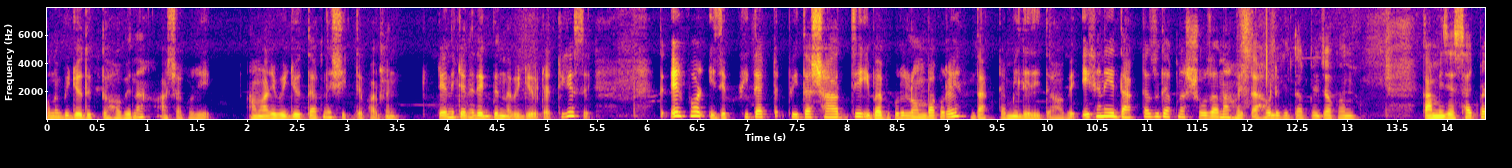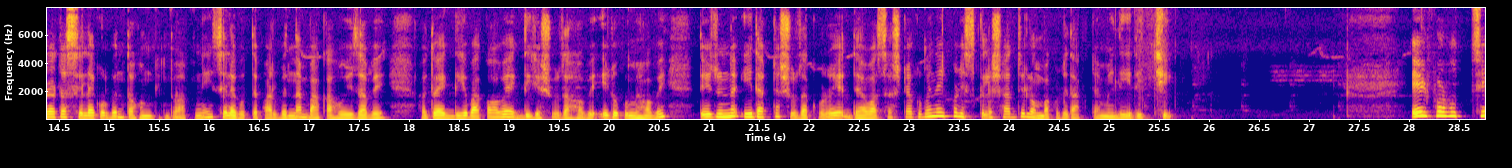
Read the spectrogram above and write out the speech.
কোনো ভিডিও দেখতে হবে না। আশা করি আমার এই ভিডিওতে আপনি শিখতে পারবেন। টেনে টেনে দেখবেন না ভিডিওটা, ঠিক আছে? তো এরপর এই যে ফিতা ফিতার সাহায্যে এইভাবে করে লম্বা করে দাগটা মিলিয়ে দিতে হবে। এখানে এই দাগটা যদি আপনার সোজা না হয়, তাহলে কিন্তু আপনি যখন কামিজের সাইড পাড়াটা সেলাই করবেন, তখন কিন্তু আপনি সেলাই করতে পারবেন না, বাঁকা হয়ে যাবে। হয়তো একদিকে বাঁকা হবে, একদিকে সোজা হবে, এরকমই হবে। তো এই জন্য এই দাগটা সোজা করে দেওয়ার চেষ্টা করবেন। এরপর স্কেলের সাহায্যে লম্বা করে দাগটা মিলিয়ে দিচ্ছি। এরপর হচ্ছে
